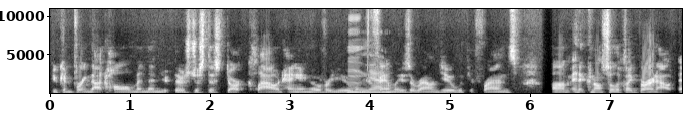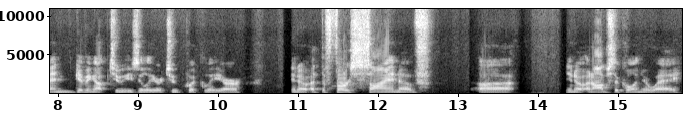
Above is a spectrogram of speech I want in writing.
you can bring that home and then you, there's just this dark cloud hanging over you Mm, when your yeah. family's around you with your friends. Um, and it can also look like burnout and giving up too easily or too quickly or you know at the first sign of uh, you know an obstacle in your way.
